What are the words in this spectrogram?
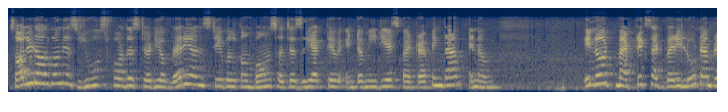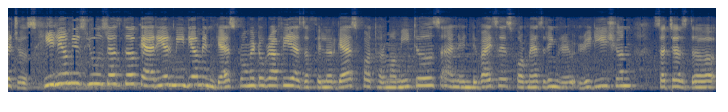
Solid argon is used for the study of very unstable compounds such as reactive intermediates by trapping them in a inert matrix at very low temperatures. Helium is used as the carrier medium in gas chromatography as a filler gas for thermometers and in devices for measuring radiation such as the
